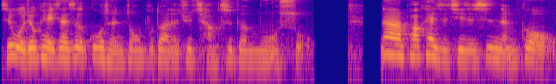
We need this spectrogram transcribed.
其实我就可以在这个过程中不断的去尝试跟摸索。那 Podcast 其实是能够，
